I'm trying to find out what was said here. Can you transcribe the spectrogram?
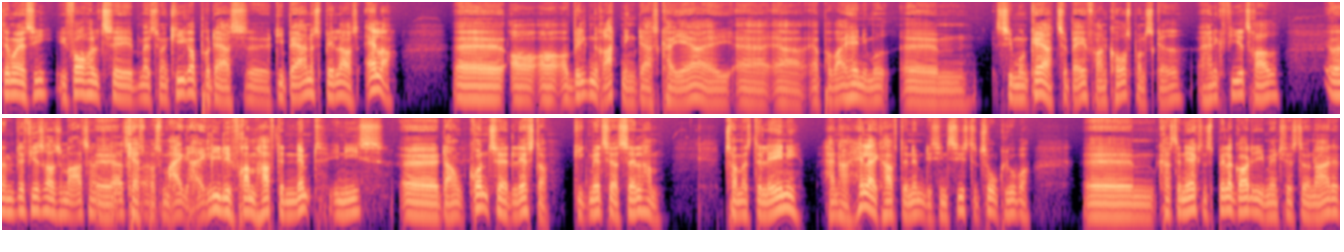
Det må jeg sige. I forhold til, hvis man kigger på deres, øh, de bærende spillers alder, øh, og, og, og hvilken retning deres karriere er, er, er på vej hen imod. Øh, Simon Kjær tilbage fra en korsbåndsskade. Er han ikke 34? Jo, han blev 34 til maraton. Øh, Kasper Schmeichel har ikke lige frem haft det nemt i Nice. Øh, der er en grund til, at Leicester gik med til at sælge ham. Thomas Delaney, han har heller ikke haft det nemt i sine sidste to klubber. Øh, Christian Eriksen spiller godt i Manchester United,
